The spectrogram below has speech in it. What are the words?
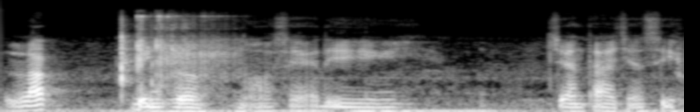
lắc bình thường, nó sẽ đi chén tài chén xỉu.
